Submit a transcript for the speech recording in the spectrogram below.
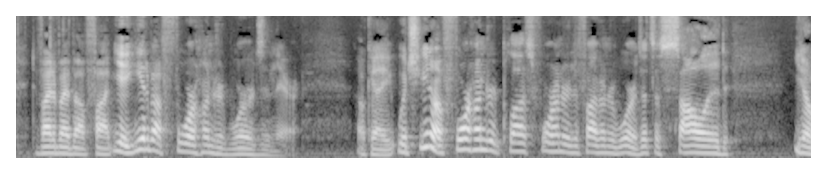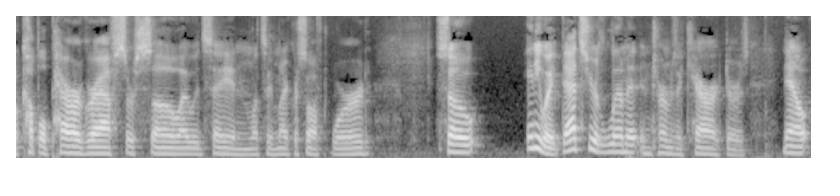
divided by about five, yeah, you get about 400 words in there. Okay, which, you know, 400 plus 400 to 500 words, that's a solid you know, couple paragraphs or so, I would say, in let's say Microsoft Word. So anyway, that's your limit in terms of characters. Now,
